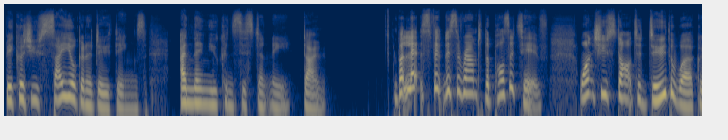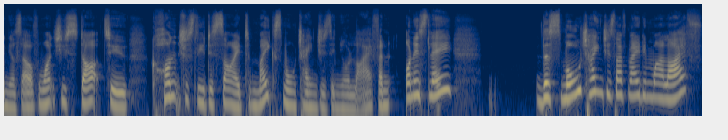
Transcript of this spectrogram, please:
because you say you're going to do things and then you consistently don't. But let's flip this around to the positive. Once you start to do the work on yourself, once you start to consciously decide to make small changes in your life, and honestly, the small changes I've made in my life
